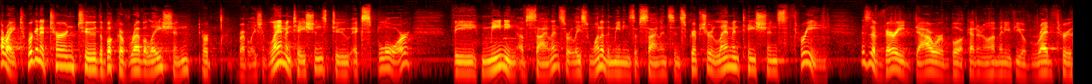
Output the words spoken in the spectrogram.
All right, we're going to turn to the book of Revelation, or Revelation, Lamentations, to explore the meaning of silence, or at least one of the meanings of silence in Scripture, Lamentations 3. This is a very dour book. I don't know how many of you have read through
